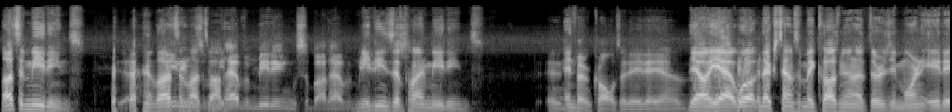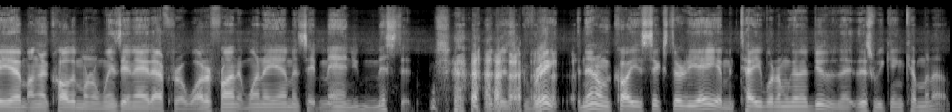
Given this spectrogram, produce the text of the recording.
Lots of meetings. Yeah. Lots and meetings lots of about meetings. having meetings about having meetings meetings. upon meetings. And, And- phone calls at 8 a.m. Yeah, oh, yeah. Well, next time somebody calls me on a Thursday morning, 8 a.m., I'm going to call them on a Wednesday night after a waterfront at 1 a.m. and say, man, you missed it. It was great. And then I'm going to call you at 6.30 a.m. and tell you what I'm going to do this weekend coming up.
